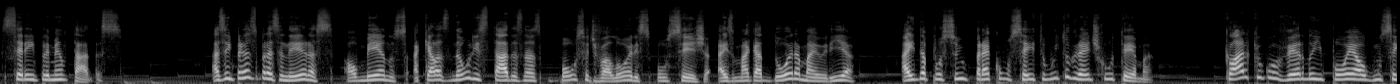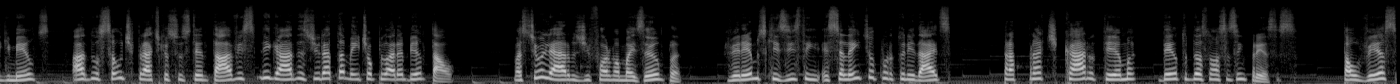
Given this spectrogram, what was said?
serem implementadas. As empresas brasileiras, ao menos aquelas não listadas nas bolsas de valores, ou seja, a esmagadora maioria, ainda possuem um preconceito muito grande com o tema. Claro que o governo impõe a alguns segmentos a adoção de práticas sustentáveis ligadas diretamente ao pilar ambiental. Mas se olharmos de forma mais ampla, veremos que existem excelentes oportunidades para praticar o tema dentro das nossas empresas. Talvez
